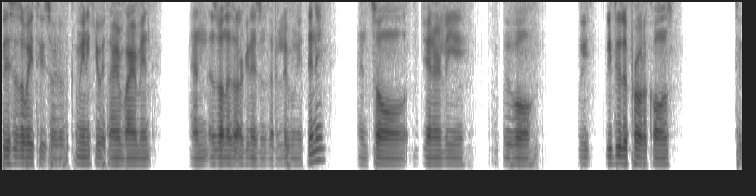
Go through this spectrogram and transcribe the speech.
this is a way to sort of communicate with our environment and as well as the organisms that are living within it. And so generally we will we do the protocols to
